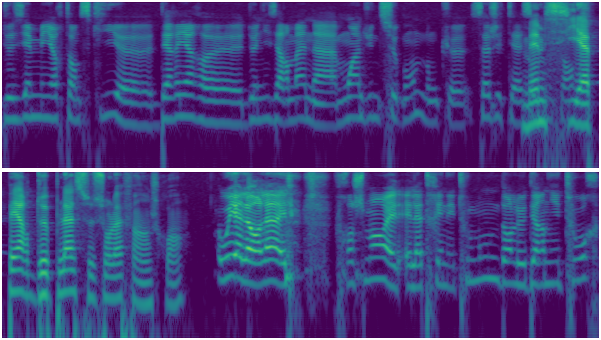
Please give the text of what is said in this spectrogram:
deuxième meilleur temps de ski euh, derrière euh, Denise Herman à moins d'une seconde. Donc euh, ça, j'étais assez Même contente. s'il y a perd de place sur la fin, je crois. Oui, alors là, elle- franchement, elle, elle a traîné tout le monde dans le dernier tour.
